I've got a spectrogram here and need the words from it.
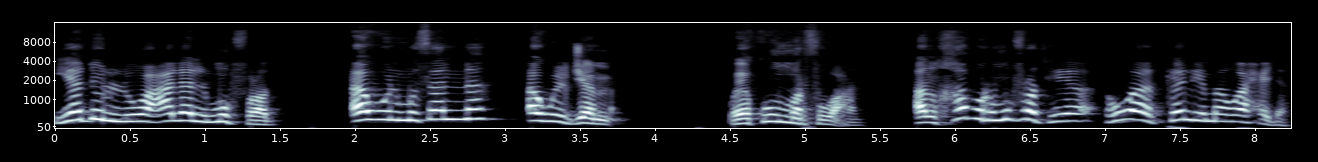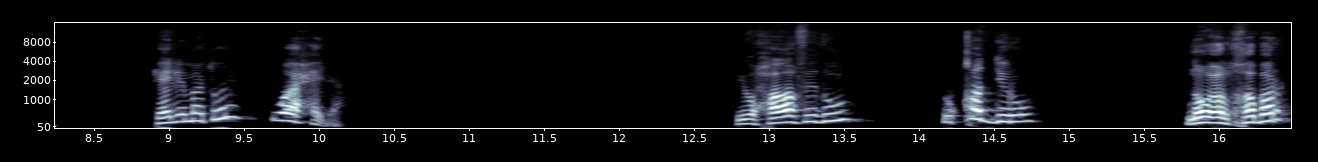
يدل على المفرد أو المثنى أو الجمع ويكون مرفوعا. الخبر المفرد هي هو كلمة واحدة كلمة واحدة. يحافظ يقدر. نوع الخبر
